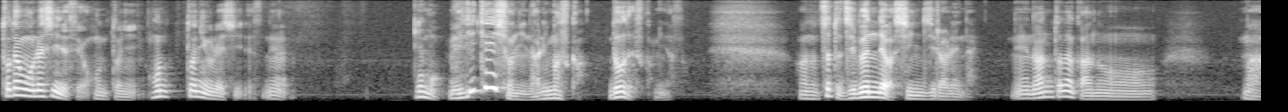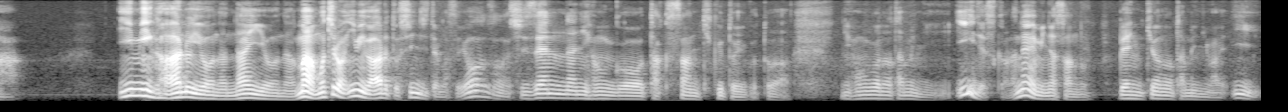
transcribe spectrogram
とても嬉しいですよ本当に。本当に嬉しいですね。でもメディテーションになりますか？どうですか皆さん？あのちょっと自分では信じられない。ねなんとなくあのまあ意味があるようなないようなまあもちろん意味があると信じてますよ。その自然な日本語をたくさん聞くということは日本語のためにいいですからね。皆さんの勉強のためにはいい。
